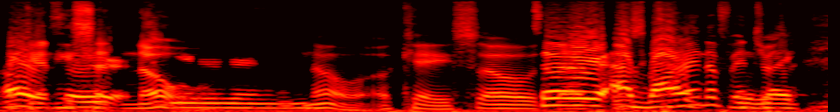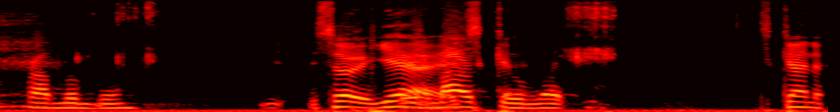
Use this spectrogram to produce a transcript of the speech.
Oh, Again, he said no. No. Okay, so, So that you're is about kind of interesting. like, probably. so yeah, it's, to, it's kind of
